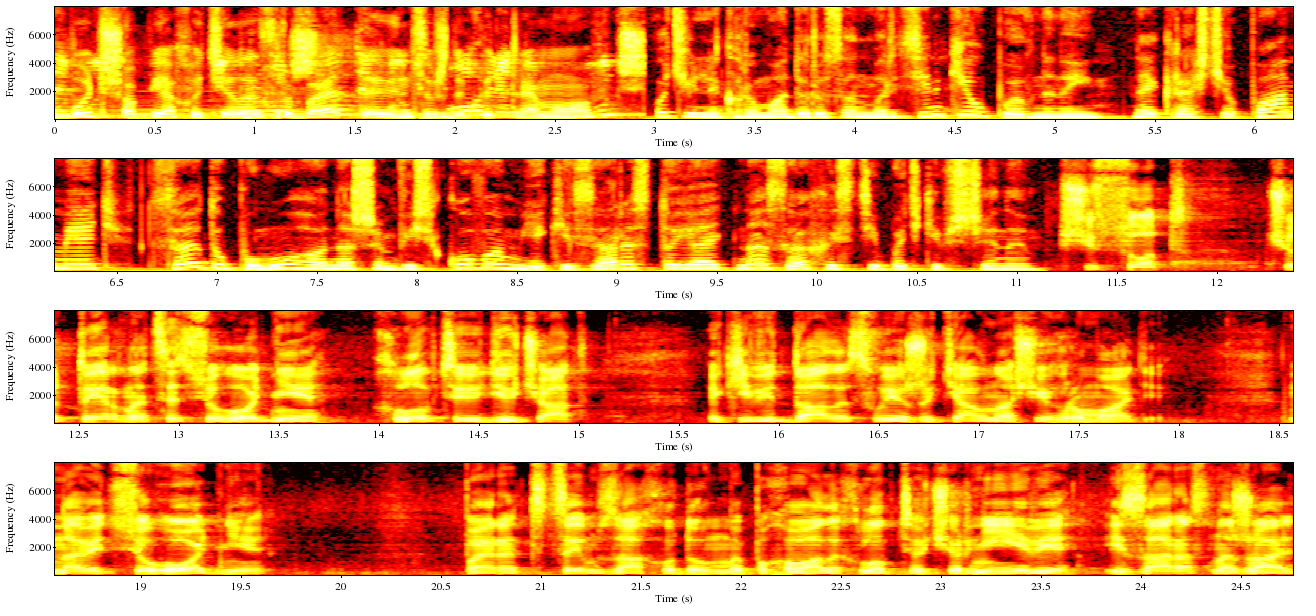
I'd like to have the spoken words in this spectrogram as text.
Будь-що б я хотіла зробити, він завжди підтримував. Очільник громади Руслан Марцінків впевнений, найкраща пам'ять це допомога нашим військовим, які зараз стоять на захисті батьківщини. 614 сьогодні хлопців і дівчат, які віддали своє життя в нашій громаді. Навіть сьогодні, перед цим заходом, ми поховали хлопця в Чернієві і зараз, на жаль,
